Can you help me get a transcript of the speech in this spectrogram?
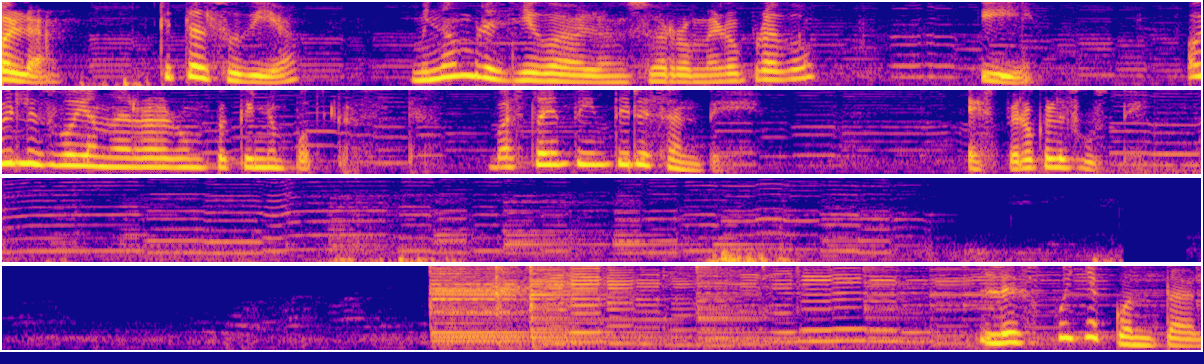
Hola, ¿qué tal su día? Mi nombre es Diego Alonso Romero Prado y hoy les voy a narrar un pequeño podcast bastante interesante. Espero que les guste. Les voy a contar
